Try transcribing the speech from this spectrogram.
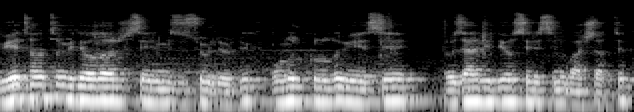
Üye tanıtım videolar serimizi sürdürdük. Onur Kurulu üyesi özel video serisini başlattık.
